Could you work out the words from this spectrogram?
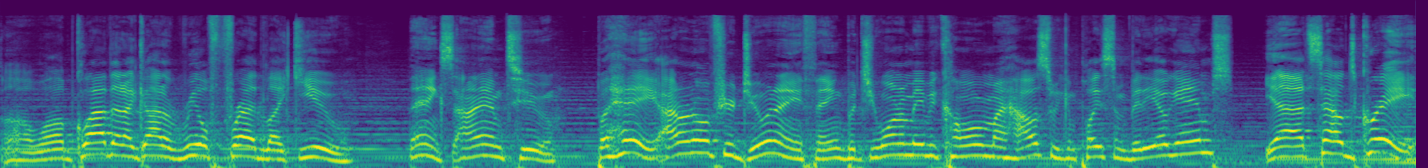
Oh, well, I'm glad that I got a real friend like you. Thanks, I am too. But hey, I don't know if you're doing anything, but you want to maybe come over to my house so we can play some video games? Yeah, it sounds great.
